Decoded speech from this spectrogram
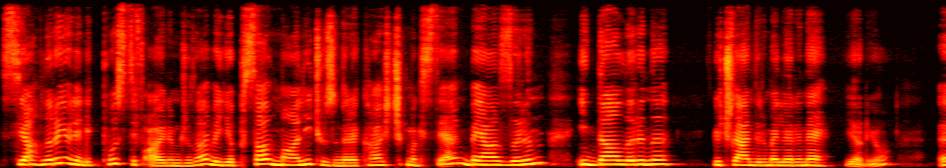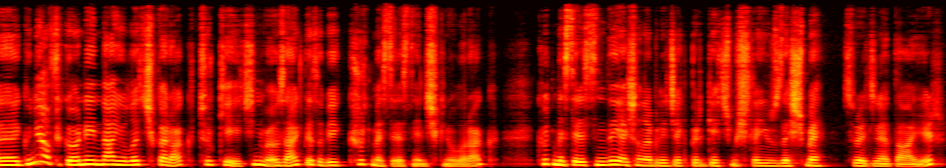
siyahlara yönelik pozitif ayrımcılığa ve yapısal mali çözümlere karşı çıkmak isteyen beyazların iddialarını güçlendirmelerine yarıyor. Ee, Güney Afrika örneğinden yola çıkarak Türkiye için ve özellikle tabii Kürt meselesine ilişkin olarak Kürt meselesinde yaşanabilecek bir geçmişle yüzleşme sürecine dair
